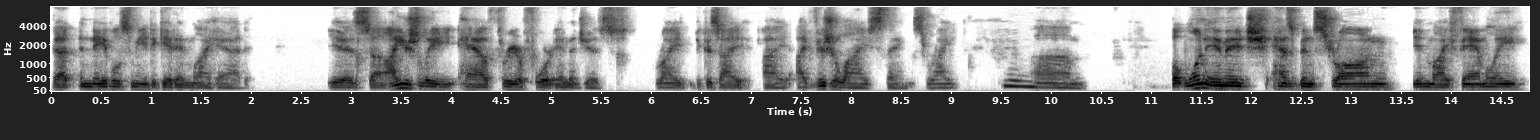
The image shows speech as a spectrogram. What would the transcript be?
that enables me to get in my head is uh, i usually have three or four images right? Because i i, I visualize things right? Mm. um, but one image has been strong in my family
